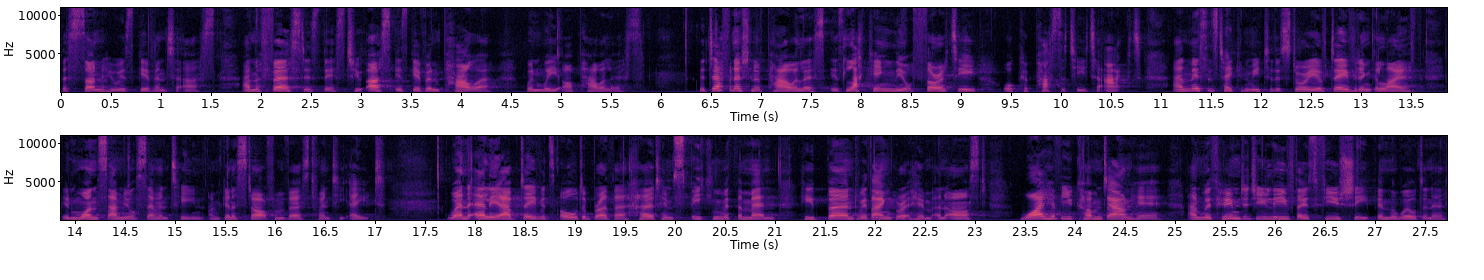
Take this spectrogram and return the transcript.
the Son who is given to us. And the first is this To us is given power when we are powerless. The definition of powerless is lacking the authority or capacity to act. And this has taken me to the story of David and Goliath in 1 Samuel 17. I'm going to start from verse 28. When Eliab, David's older brother, heard him speaking with the men, he burned with anger at him and asked, Why have you come down here? And with whom did you leave those few sheep in the wilderness?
